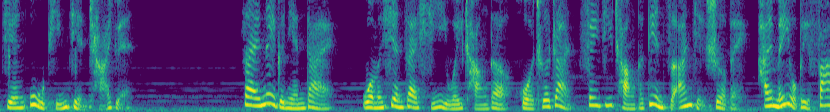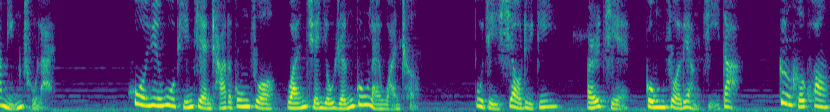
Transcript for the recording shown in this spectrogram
兼物品检查员。在那个年代，我们现在习以为常的火车站、飞机场的电子安检设备还没有被发明出来，货运物品检查的工作完全由人工来完成。不仅效率低，而且工作量极大，更何况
